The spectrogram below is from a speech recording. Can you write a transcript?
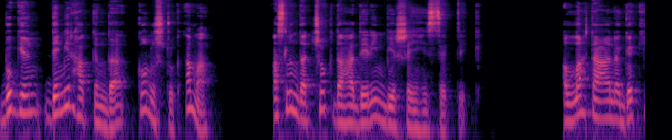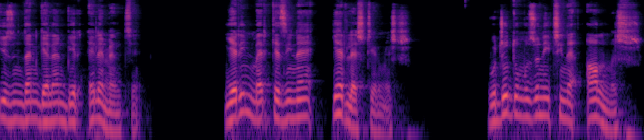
Bugün demir hakkında konuştuk ama aslında çok daha derin bir şey hissettik. Allah Teala gökyüzünden gelen bir elementi yerin merkezine yerleştirmiş. Vücudumuzun içine almış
